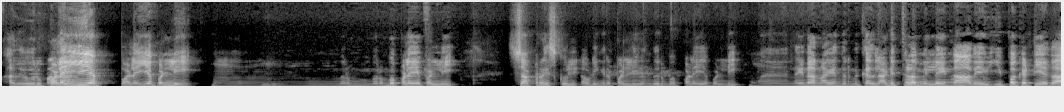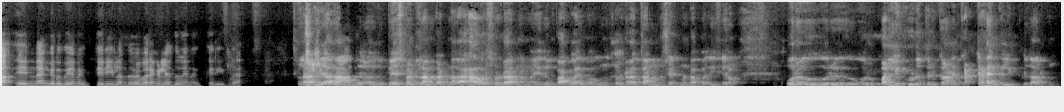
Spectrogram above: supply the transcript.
அது ஒரு பழைய பழைய பள்ளி. ரொம்ப பழைய பள்ளி. சாப்டரை ஸ்கூல் அப்படிங்கிற பள்ளி வந்து ரொம்ப பழைய பள்ளி. நயனார் நயினார் நாகேந்திரனுக்கு அதுல அடித்தளம் இல்லைன்னா அது இப்ப கட்டியதா என்னங்கிறது எனக்கு தெரியல. அந்த விவரங்கள் எதுவும் எனக்கு தெரியல. அது அதான். அது அது பேஸ்மெண்ட் இல்லாம கட்டினதாக அவர் சொல்றாரு. நம்ம எதுவும் பார்க்கல. அவங்க சொல்றதான் நம்ம ஸ்டேட்மெண்டா பதிவு செய்யறோம் ஒரு ஒரு ஒரு பள்ளிக்கூடத்திற்கான கட்டடங்கள் இப்படிதான் இருக்கணும்.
